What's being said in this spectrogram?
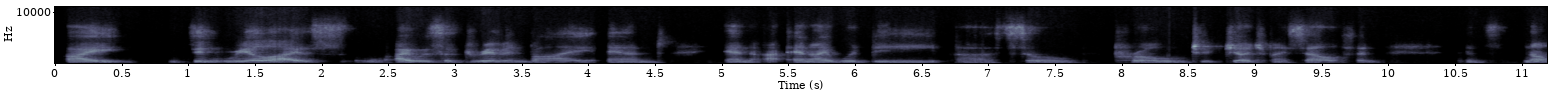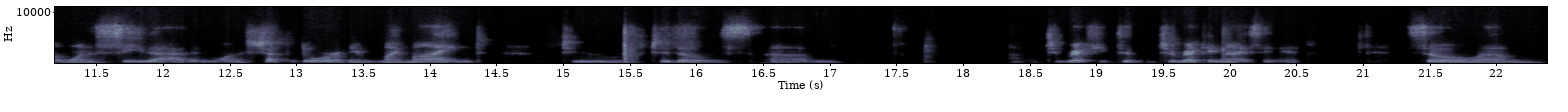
I didn't realize I was so driven by and and and I would be uh, so prone to judge myself and and not want to see that and want to shut the door of my mind to to those um, uh, to rec to, to recognizing it. So um,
